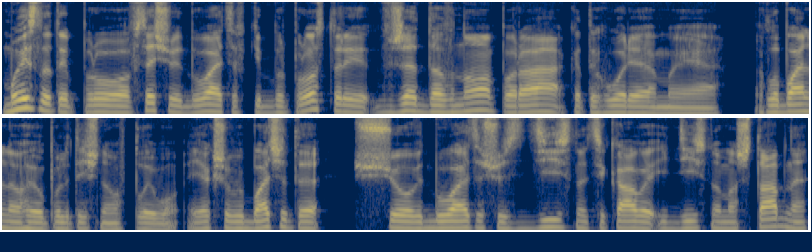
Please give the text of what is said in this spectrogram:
Мислити про все, що відбувається в кіберпросторі, вже давно пора категоріями глобального геополітичного впливу. І якщо ви бачите, що відбувається щось дійсно цікаве і дійсно масштабне,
